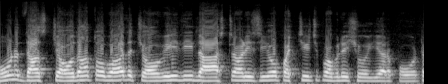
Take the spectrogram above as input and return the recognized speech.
ਹੁਣ 10 14 ਤੋਂ ਬਾਅਦ 24 ਦੀ ਲਾਸਟ ਵਾਲੀ ਸੀ ਉਹ 25 ਚ ਪਬਲਿਸ਼ ਹੋਈ ਆ ਰਿਪੋਰਟ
